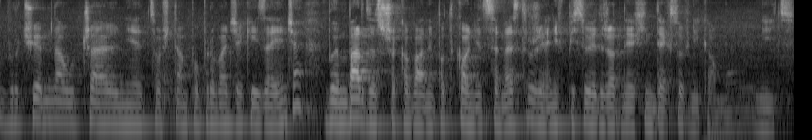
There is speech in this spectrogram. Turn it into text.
wróciłem na uczelnię, coś tam poprowadzić, jakieś zajęcia. Byłem bardzo zszokowany pod koniec semestru, że ja nie wpisuję do żadnych indeksów nikomu, nic.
